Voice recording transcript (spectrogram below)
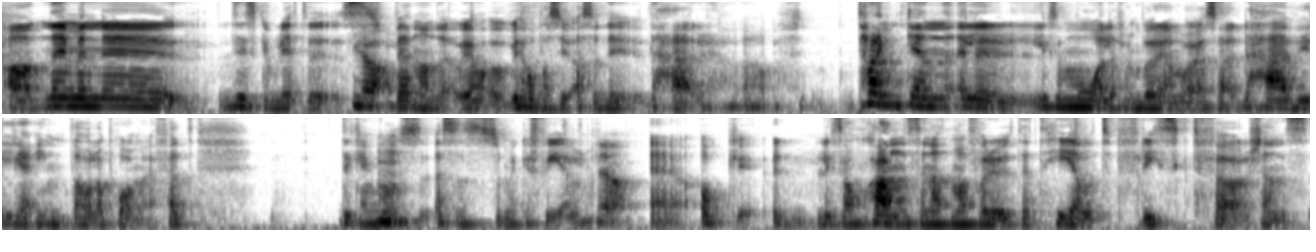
Ja, nej men eh, det ska bli jättespännande och jag, vi hoppas ju, alltså det, det här ja, Tanken eller liksom målet från början var jag så här, det här vill jag inte hålla på med för att det kan gå Mm. så, alltså, så mycket fel. Ja, Eh, och eh, liksom chansen att man får ut ett helt friskt föl känns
